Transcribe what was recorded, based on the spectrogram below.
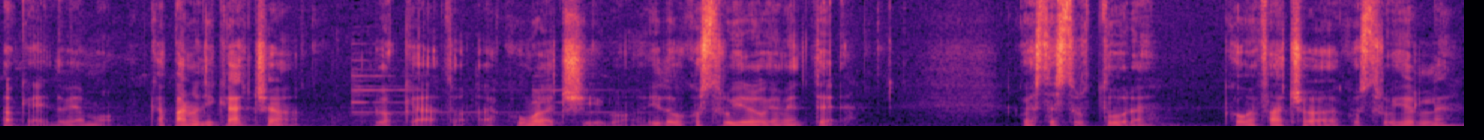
Ok, dobbiamo... Capanno di caccia bloccato. Accumula cibo. Io devo costruire ovviamente queste strutture. Come faccio a costruirle?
